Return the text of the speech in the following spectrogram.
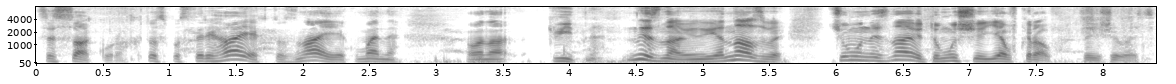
це сакура. Хто спостерігає, хто знає, як у мене вона квітне. Не знаю я назви. Чому не знаю? Тому що я вкрав цей живець.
